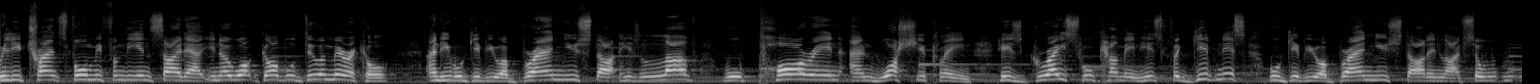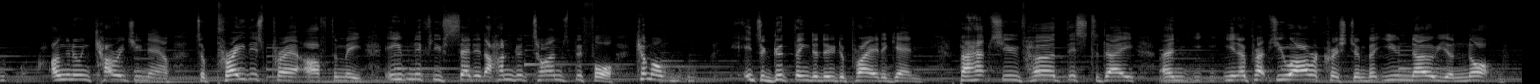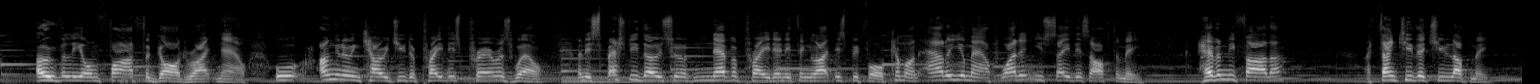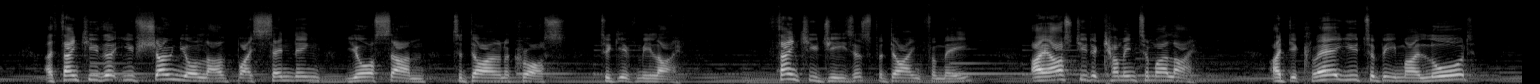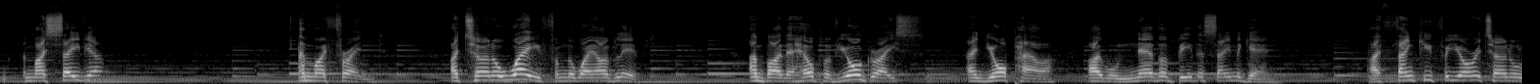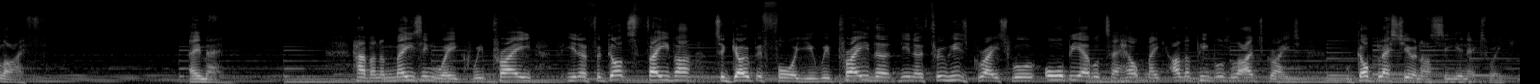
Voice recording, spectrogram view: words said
Will you transform me from the inside out? You know what? God will do a miracle and He will give you a brand new start. His love will pour in and wash you clean. His grace will come in. His forgiveness will give you a brand new start in life. So I'm going to encourage you now to pray this prayer after me, even if you've said it a hundred times before. Come on, it's a good thing to do to pray it again. Perhaps you've heard this today, and you know, perhaps you are a Christian, but you know you're not overly on fire for God right now. Well, I'm going to encourage you to pray this prayer as well, and especially those who have never prayed anything like this before. Come on, out of your mouth. Why don't you say this after me? Heavenly Father, I thank you that you love me. I thank you that you've shown your love by sending your Son to die on a cross to give me life. Thank you, Jesus, for dying for me. I asked you to come into my life. I declare you to be my Lord and my Savior and my friend. I turn away from the way I've lived. And by the help of your grace and your power, I will never be the same again. I thank you for your eternal life. Amen. Have an amazing week. We pray, you know, for God's favor to go before you. We pray that, you know, through His grace, we'll all be able to help make other people's lives great. God bless you, and I'll see you next week.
